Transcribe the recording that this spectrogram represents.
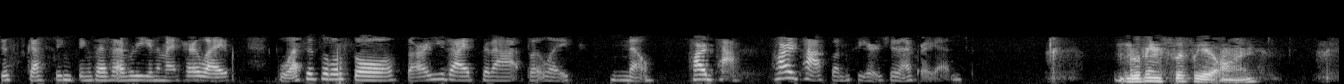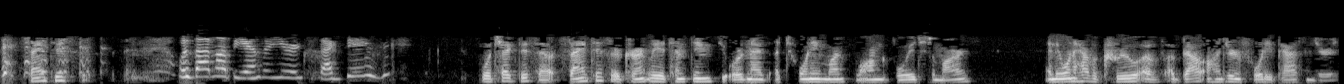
disgusting things I've ever eaten in my entire life. Bless its little soul. Sorry you died for that, but like, no. Hard pass. Hard pass on sea urchin ever again. Moving swiftly on. Scientists- Was that not the answer you were expecting? Well, check this out. Scientists are currently attempting to organize a 20-month long voyage to Mars, and they want to have a crew of about 140 passengers.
